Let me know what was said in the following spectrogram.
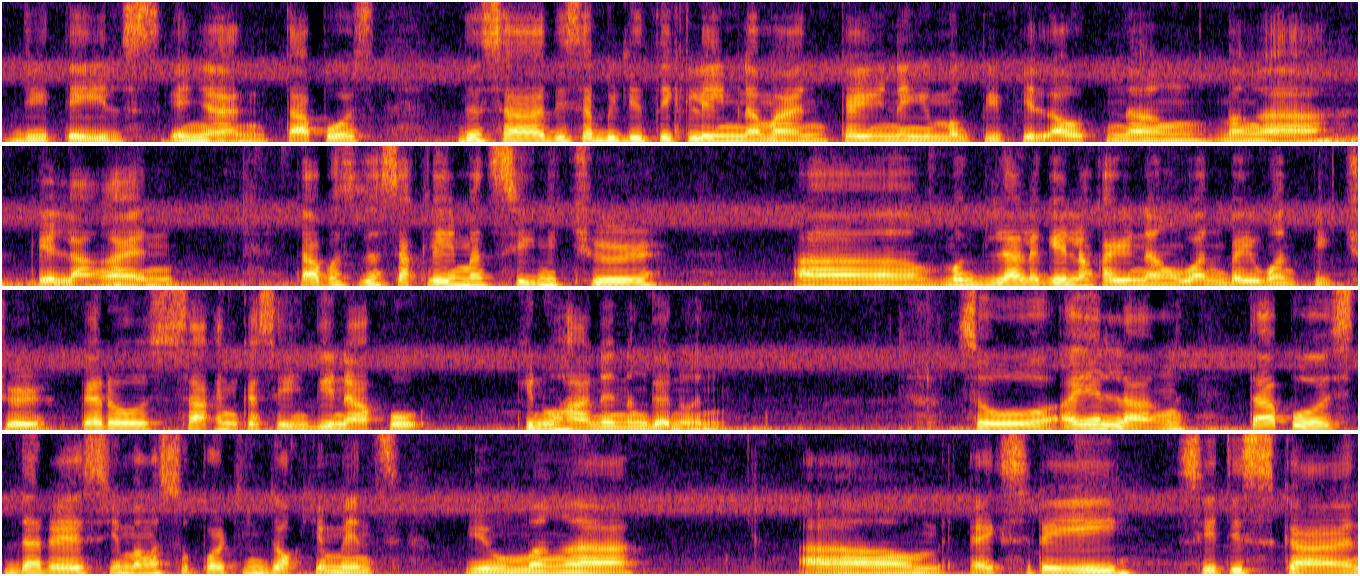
details, ganyan. Tapos, dun sa disability claim naman, kayo na yung mag-fill out ng mga kailangan. Tapos, dun sa claimant signature, uh, maglalagay lang kayo ng one by one picture. Pero sa akin kasi, hindi na ako kinuhanan ng ganun. So, ayan lang. Tapos, the rest, yung mga supporting documents, yung mga um, x-ray, CT scan,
